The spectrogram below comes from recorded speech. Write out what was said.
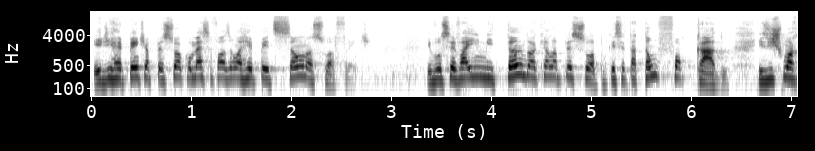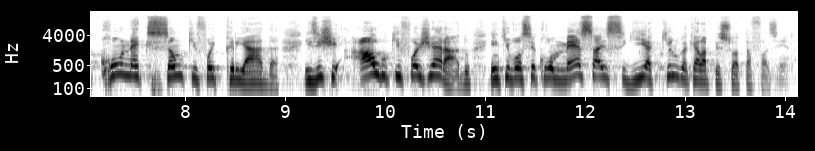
E de repente a pessoa começa a fazer uma repetição na sua frente. E você vai imitando aquela pessoa, porque você está tão focado. Existe uma conexão que foi criada. Existe algo que foi gerado em que você começa a seguir aquilo que aquela pessoa está fazendo.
